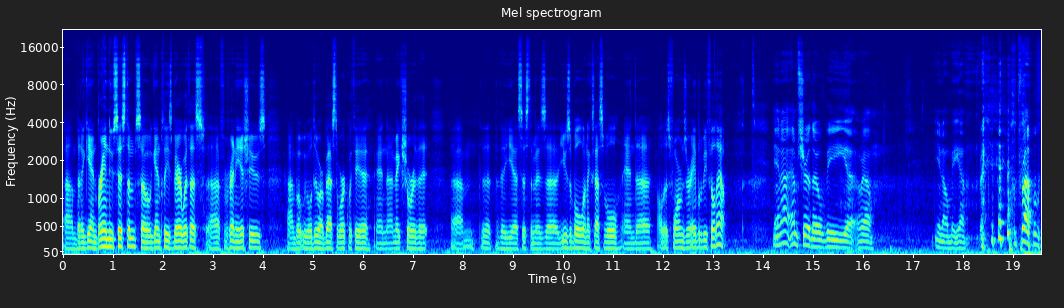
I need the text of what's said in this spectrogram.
Um, but again, brand new system. So again, please bear with us uh, for any issues. Um, but we will do our best to work with you and uh, make sure that um, the the uh, system is usable and accessible, and all those forms are able to be filled out. And I, I'm sure there will be, well, you know me, uh, probably,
